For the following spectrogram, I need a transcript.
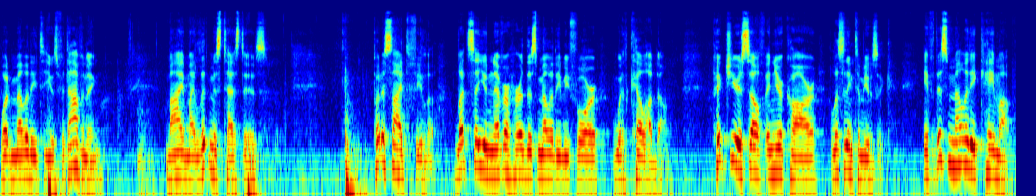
what melody to use for davening, my, my litmus test is Put aside tefillah. Let's say you never heard this melody before with Kel Adon. Picture yourself in your car listening to music. If this melody came up,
